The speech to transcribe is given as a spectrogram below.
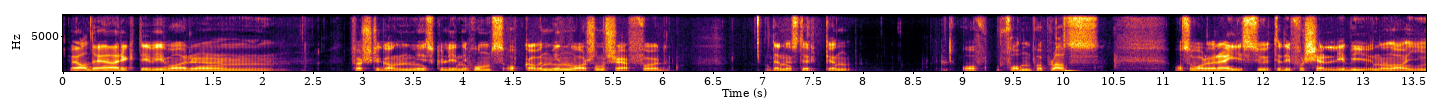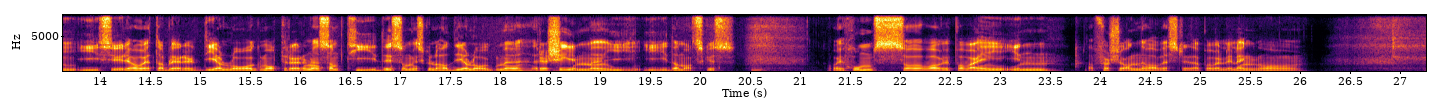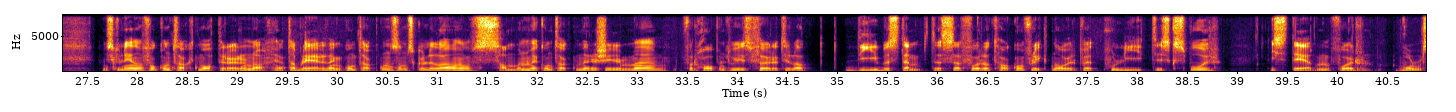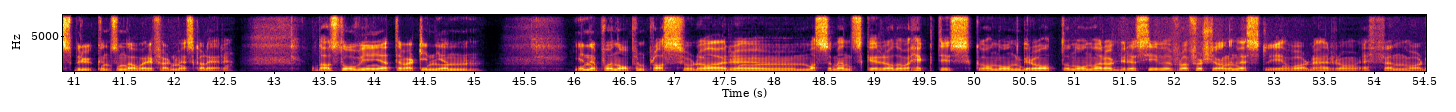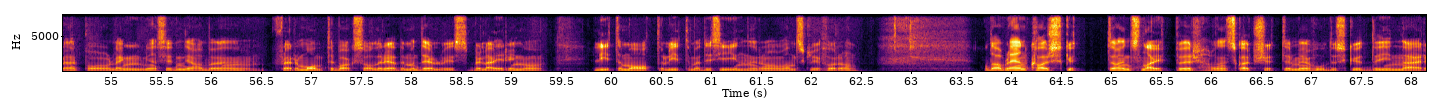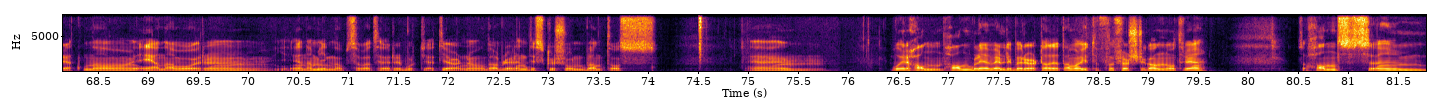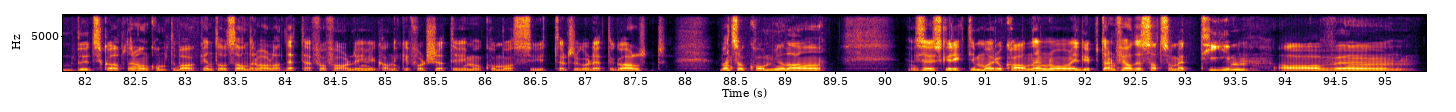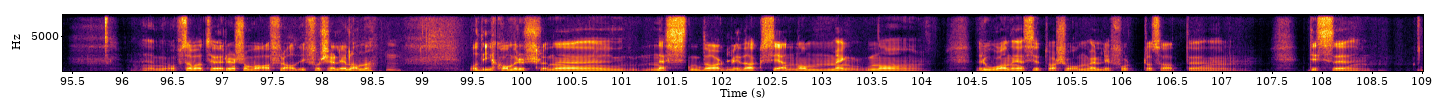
Ja, det er riktig. Vi var um, første gangen vi skulle inn i Homs. Oppgaven min var som sjef for denne styrken å få den på plass. Og så var det å reise ut til de forskjellige byene da, i, i, Syria og etablere dialog med opprørerne, samtidig som vi skulle ha dialog med regimet i, i, Damaskus. Og i Homs så var vi på vei inn da Første gangen det var vestlig der på veldig lenge. og Vi skulle igjen få kontakt med opprøreren, etablere den kontakten, som skulle da, sammen med kontakten med regimet, forhåpentligvis føre til at de bestemte seg for å ta konflikten over på et politisk spor istedenfor voldsbruken som da var i ferd med å eskalere. Og Da står vi etter hvert inne, en, inne på en åpen plass hvor det var uh, masse mennesker, og det var hektisk, og noen gråt, og noen var aggressive. For det var første gangen vestlige var der, og FN var der på lenge, siden de hadde flere måneder tilbake så allerede med delvis beleiring og lite mat og lite medisiner og vanskelige forhold. Og Da ble en kar skutt av en sniper, og en skarpskytter med hodeskudd i nærheten av en av våre, en av mine observatører borti et hjørne. Og da ble det en diskusjon blant oss eh, hvor han, han, ble veldig berørt av dette. Han var ute for første gang nå, tror jeg. Så hans eh, budskap når han kom tilbake til oss andre, var at dette er for farlig, vi kan ikke fortsette, vi må komme oss ut, ellers så går dette galt. Men så kom jo da hvis jeg husker riktig, marokkaneren og egypteren. For jeg hadde satt som et team av uh, observatører som var fra de forskjellige landene. Mm. Og de kom ruslende nesten dagligdags gjennom mengden og roa ned situasjonen veldig fort og sa at uh, disse,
